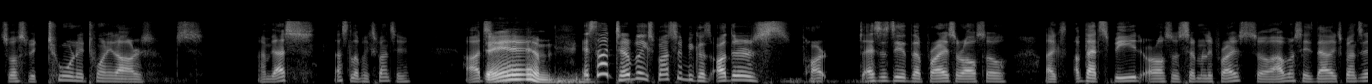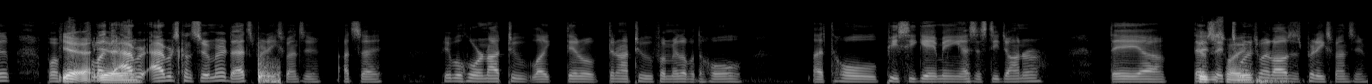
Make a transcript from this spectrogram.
is supposed to be two hundred twenty dollars. I mean that's that's a little expensive. I'd say. Damn. It's not terribly expensive because others part SSD the price are also like of that speed are also similarly priced. So I wouldn't say it's that expensive, but for, Yeah, for like the yeah, yeah. average average consumer, that's pretty expensive. I'd say people who are not too like they're they're not too familiar with the whole like the whole PC gaming SSD genre, they uh They they'll say just two wanna- hundred twenty dollars is pretty expensive.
